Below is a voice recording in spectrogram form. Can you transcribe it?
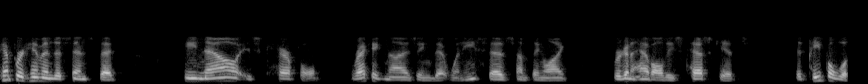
tempered him in the sense that he now is careful, recognizing that when he says something like, "We're going to have all these test kits," that people will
